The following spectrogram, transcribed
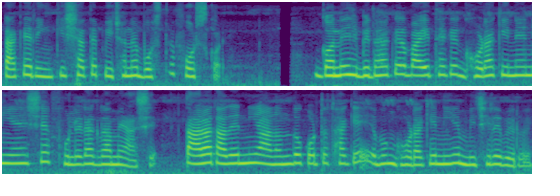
তাকে রিঙ্কির সাথে পিছনে বসতে ফোর্স করে। গণেশ বিধায়কের বাড়ি থেকে ঘোড়া কিনে নিয়ে এসে ফুলেরা গ্রামে আসে। তারা তাদের নিয়ে আনন্দ করতে থাকে এবং ঘোড়াকে নিয়ে মিছিলে বেরোয়।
